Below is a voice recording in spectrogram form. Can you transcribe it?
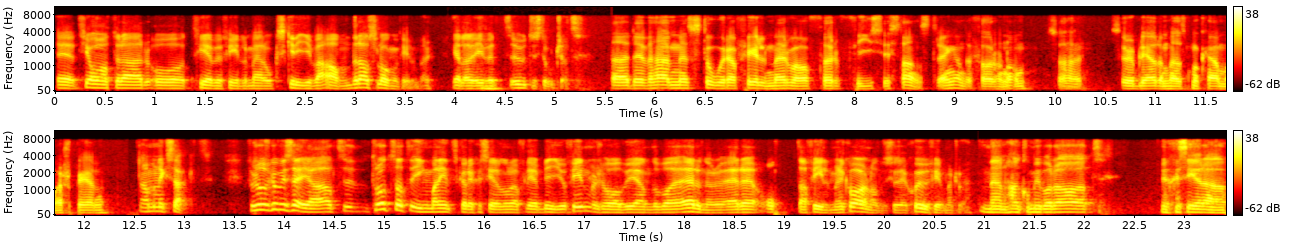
eh, teatrar och tv-filmer och skriva andras långfilmer. Hela livet ut i stort sett. Det här med stora filmer var för fysiskt ansträngande för honom. Så, här. så det blev de här små kammarspelen. Ja men exakt. För så ska vi säga att trots att Ingmar inte ska regissera några fler biofilmer så har vi ju ändå, vad är det nu Är det åtta filmer kvar? Något, säga, sju filmer tror jag. Men han kommer ju bara att regissera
